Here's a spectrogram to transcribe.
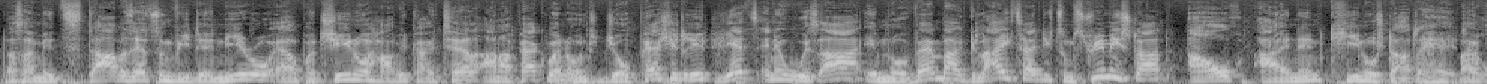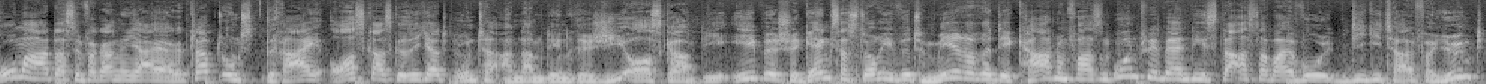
das er mit Starbesetzung wie De Niro, Al Pacino, Harvey Keitel, Anna Paquin und Joe Pesci dreht, jetzt in den USA im November gleichzeitig zum Streamingstart auch einen Kinostart erhält. Bei Roma hat das im vergangenen Jahr ja geklappt und drei Oscars gesichert, unter anderem den Regie-Oscar. Die epische Gangster-Story wird mehrere Dekaden umfassen und wir werden die Stars dabei wohl digital verjüngt,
